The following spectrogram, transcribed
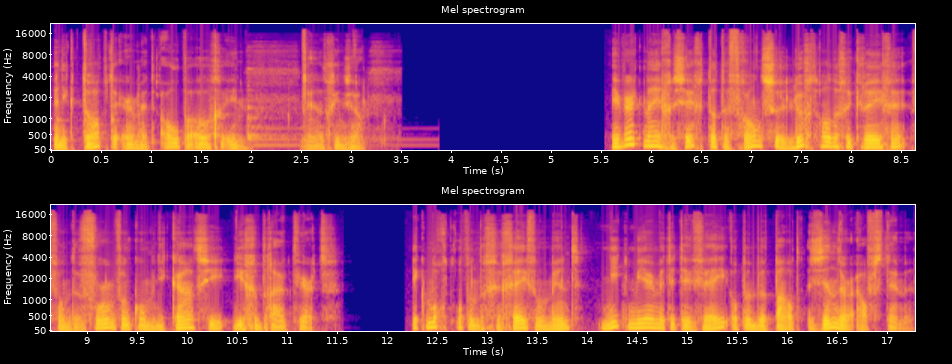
En ik trapte er met open ogen in. En dat ging zo. Er werd mij gezegd dat de Fransen lucht hadden gekregen van de vorm van communicatie die gebruikt werd. Ik mocht op een gegeven moment niet meer met de tv op een bepaald zender afstemmen.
